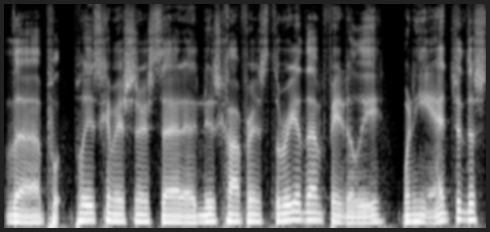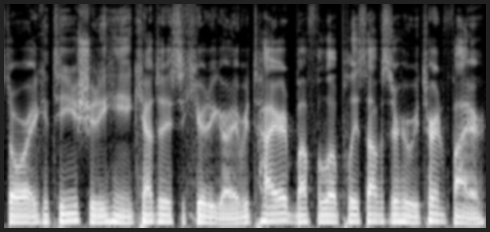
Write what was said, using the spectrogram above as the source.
the p- police commissioner said at a news conference three of them fatally. When he entered the store and continued shooting, he encountered a security guard, a retired Buffalo police officer who returned fire.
